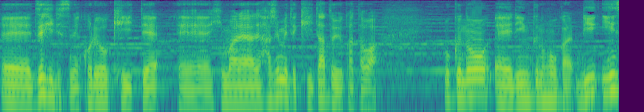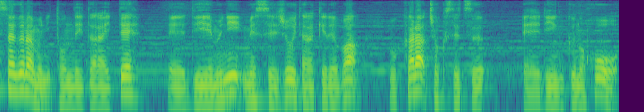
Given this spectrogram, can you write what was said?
えーぜひですね、これを聞いて、えーヒマラヤで初めて聞いたという方は、僕の、えーリンクの方からインスタグラムに飛んでいただいて、えー DM にメッセージをいただければ、僕から直接、えーリンクの方を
